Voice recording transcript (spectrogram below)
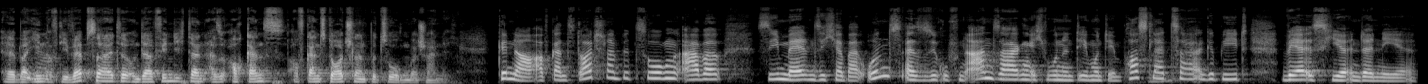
äh, bei ja. Ihnen auf die Webseite und da finde ich dann, also auch ganz auf ganz Deutschland bezogen wahrscheinlich. Genau, auf ganz Deutschland bezogen, aber Sie melden sich ja bei uns, also Sie rufen an, sagen, ich wohne in dem und dem Postleitzahlgebiet, wer ist hier in der Nähe?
